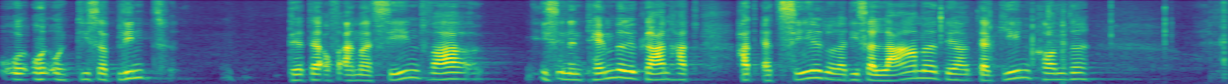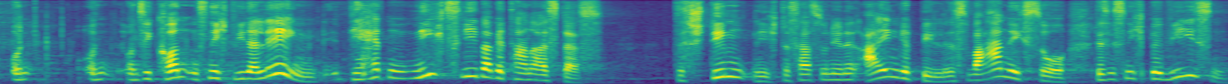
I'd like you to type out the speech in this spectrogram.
Und, und, und dieser Blind, der, der auf einmal sehend war, ist in den Tempel gegangen, hat, hat erzählt, oder dieser Lahme, der, der gehen konnte. Und, und, und sie konnten es nicht widerlegen. Die hätten nichts lieber getan als das. Das stimmt nicht, das hast du ihnen eingebildet, das war nicht so, das ist nicht bewiesen.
